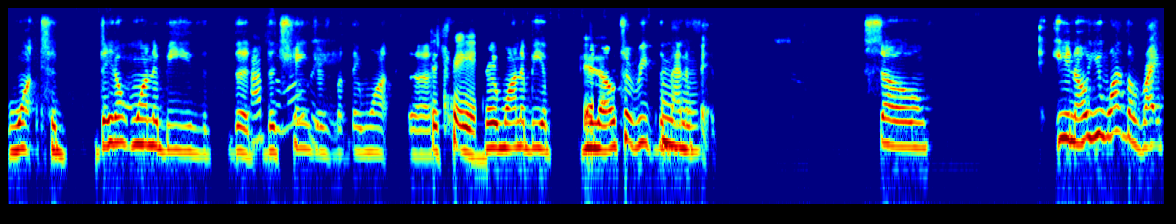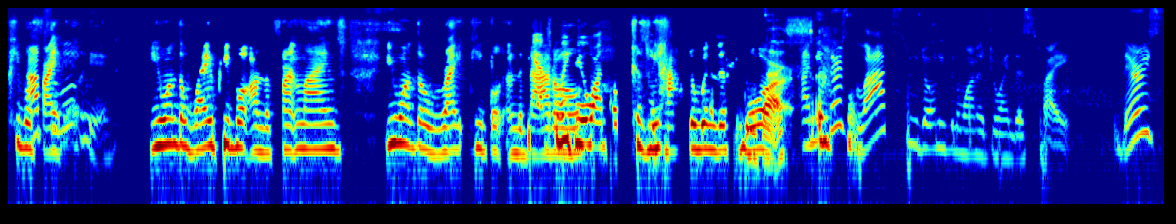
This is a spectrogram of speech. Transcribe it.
want to they don't want to be the the, the changers but they want the, the change they want to be a Yeah. you know to reap the Mhm. benefit so you know you want the right people fighting you want the right people on the front lines you want the right people in the yes, battle we do want because we have to win this war Yes. I mean, there's blacks who don't even want to join this fight. There's,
